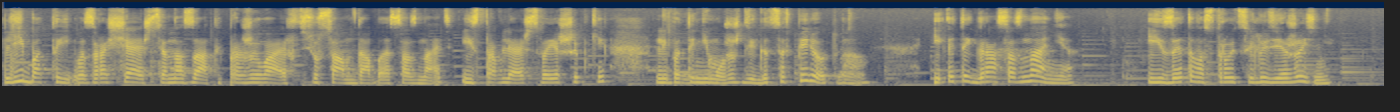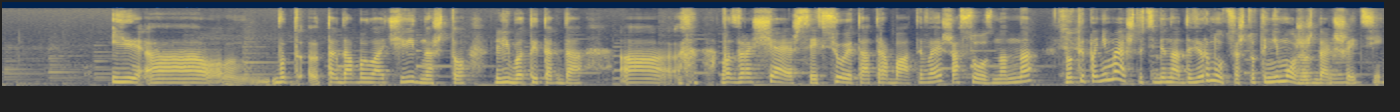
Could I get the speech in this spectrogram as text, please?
либо ты возвращаешься назад и проживаешь все сам, дабы осознать, и исправляешь свои ошибки, либо ты не можешь двигаться вперед. Да. И это игра сознания. И из этого строится иллюзия жизни. И а, вот тогда было очевидно, что либо ты тогда а, возвращаешься и все это отрабатываешь осознанно, но ты понимаешь, что тебе надо вернуться, что ты не можешь -hmm. дальше идти.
